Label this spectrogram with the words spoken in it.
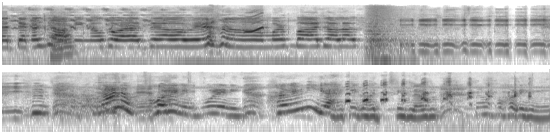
হাজার টাকা শপিংও করাতে হবে। আমার পা জ্বালা। না না পড়েনি পড়েনি আমি এমনি ইয়ার্কি করছিলাম। পড়েনি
